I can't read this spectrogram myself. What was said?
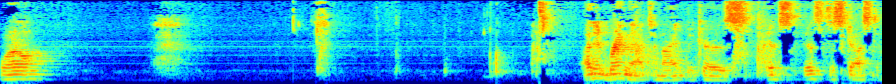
Well, I didn't bring that tonight because it's it's disgusting.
